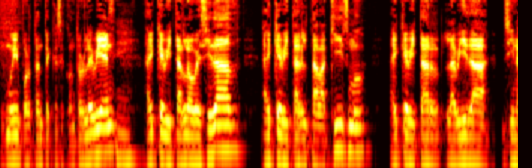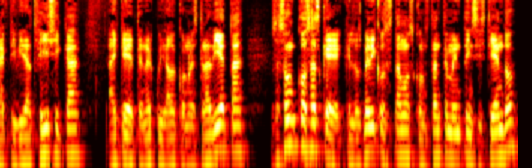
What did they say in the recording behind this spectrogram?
es muy importante que se controle bien. Hay que evitar la obesidad, hay que evitar el tabaquismo, hay que evitar la vida sin actividad física, hay que tener cuidado con nuestra dieta. O sea, son cosas que, los médicos estamos constantemente insistiendo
